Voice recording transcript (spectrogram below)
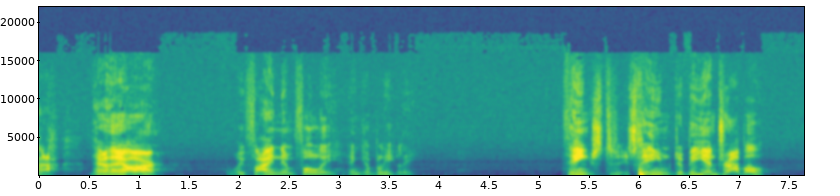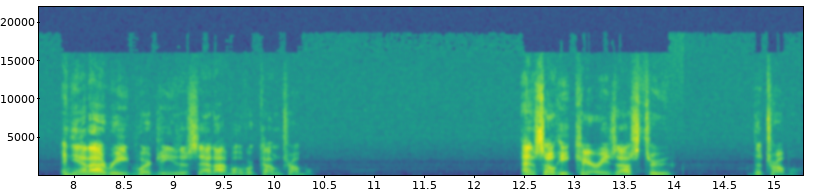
there they are. We find them fully and completely. Things seem to be in trouble, and yet I read where Jesus said, I've overcome trouble. And so he carries us through the trouble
